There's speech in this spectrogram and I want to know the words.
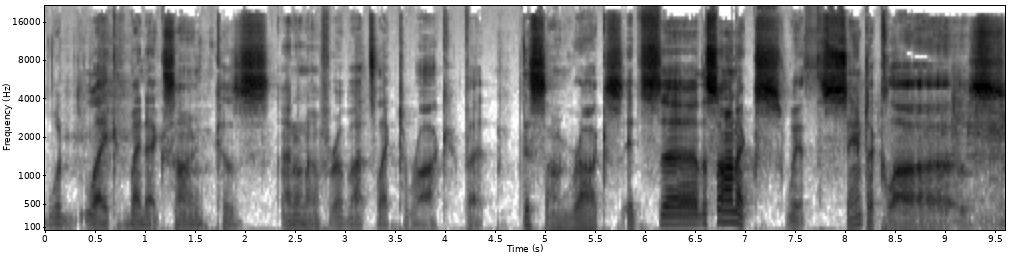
would like my next song because I don't know if robots like to rock, but this song rocks. It's uh, the Sonics with Santa Claus.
